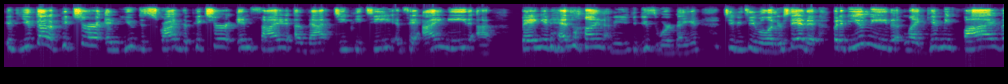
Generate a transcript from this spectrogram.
if you've got a picture and you describe the picture inside of that GPT and say, I need a banging headline, I mean, you could use the word banging, GPT will understand it. But if you need, like, give me five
